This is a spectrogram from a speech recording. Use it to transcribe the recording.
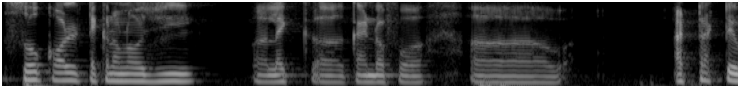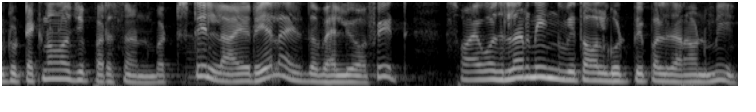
so-called technology uh, like uh, kind of uh, attractive to technology person, but still I realized the value of it. So I was learning with all good people around me.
